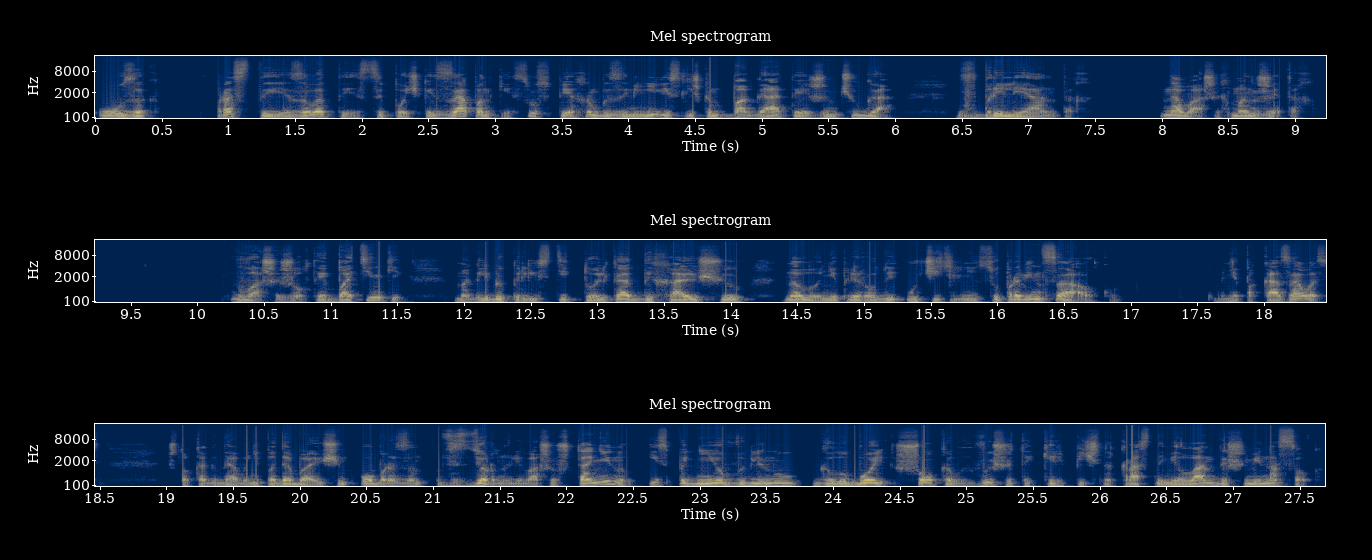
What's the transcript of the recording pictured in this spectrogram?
узок. Простые золотые с цепочкой запонки с успехом бы заменили слишком богатые жемчуга в бриллиантах на ваших манжетах. Ваши желтые ботинки могли бы прелестить только отдыхающую на лоне природы учительницу-провинциалку. Мне показалось, что когда вы неподобающим образом вздернули вашу штанину, из-под нее выглянул голубой шелковый, вышитый кирпично-красными ландышами носок.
